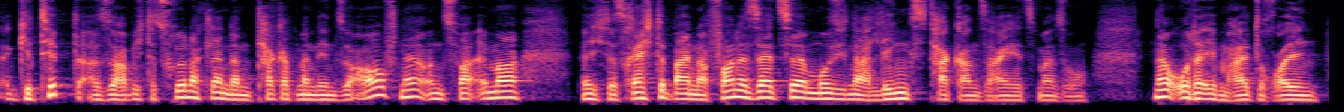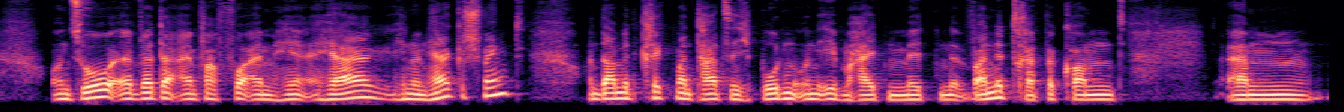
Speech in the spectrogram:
getippt, also habe ich das früher noch gelernt, dann tackert man den so auf, ne? Und zwar immer, wenn ich das rechte Bein nach vorne setze, muss ich nach links tackern, sage ich jetzt mal so. Ne? Oder eben halt rollen. Und so äh, wird er einfach vor einem her, her, hin und her geschwenkt und damit kriegt man tatsächlich Bodenunebenheiten mit, ne, wann eine Treppe kommt, ähm,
